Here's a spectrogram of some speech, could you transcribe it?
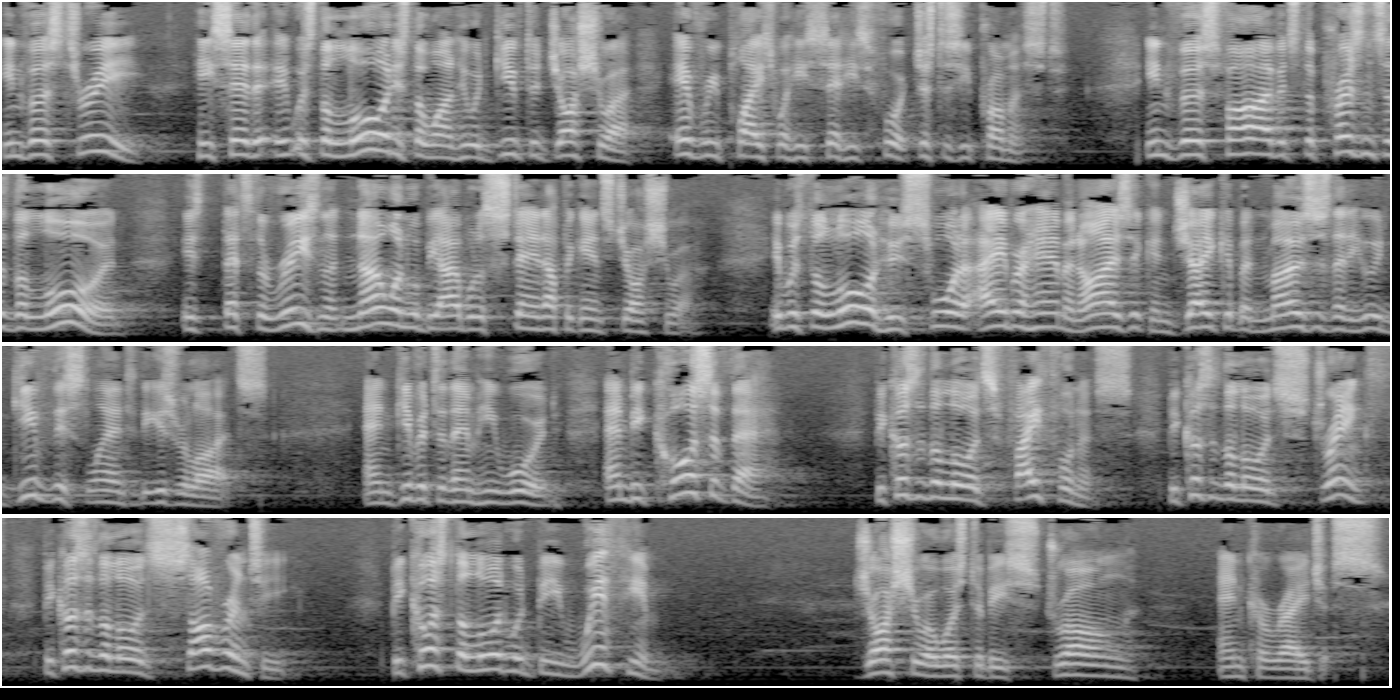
In verse 3, he said that it was the Lord is the one who would give to Joshua every place where he set his foot, just as he promised. In verse 5, it's the presence of the Lord. Is, that's the reason that no one would be able to stand up against Joshua. It was the Lord who swore to Abraham and Isaac and Jacob and Moses that he would give this land to the Israelites and give it to them he would. And because of that, because of the Lord's faithfulness, because of the Lord's strength, because of the Lord's sovereignty, because the Lord would be with him, Joshua was to be strong and courageous.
